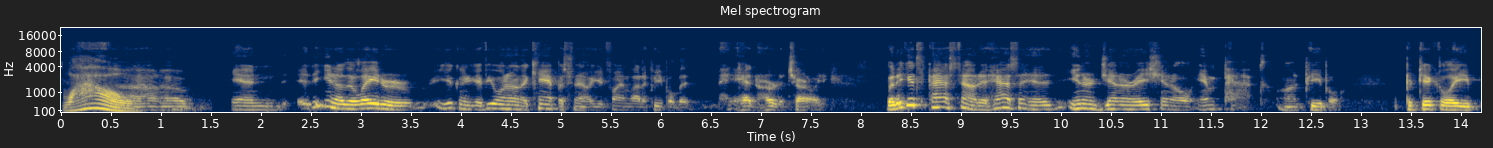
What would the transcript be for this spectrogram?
Wow. Uh, and you know the later you can if you went on the campus now you'd find a lot of people that hadn't heard of Charlie, but it gets passed down. It has an intergenerational impact on people, particularly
